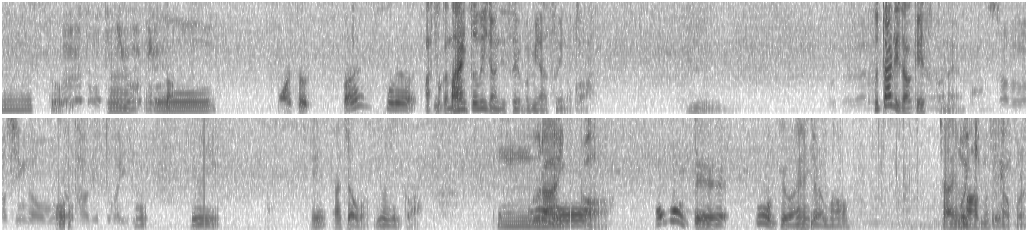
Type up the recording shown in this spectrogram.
えーっと、うん、おもう一人。あれ？これは？あ、そうか、ナイトビジョンにすれば見やすいのか。二人だけですかね。サブマシンガンを持ったターゲットがいる4人。えあ、ちゃうわ。4人か。こんぐらいか。こ思って、思ってはええんちゃうまちゃいこま行きますか、これ。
